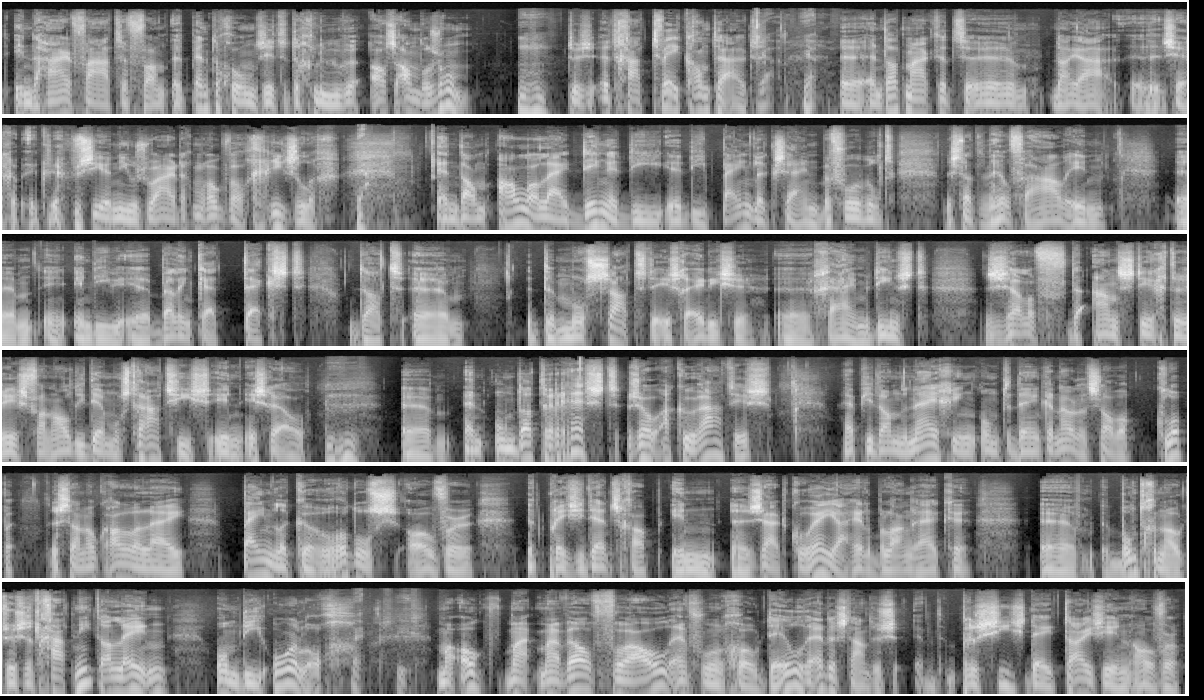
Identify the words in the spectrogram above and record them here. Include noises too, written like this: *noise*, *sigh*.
in de haarvaten van het Pentagon zitten te gluren als andersom. Mm -hmm. Dus het gaat twee kanten uit. Ja, ja. Uh, en dat maakt het, uh, nou ja, uh, zeg, *laughs* zeer nieuwswaardig, maar ook wel griezelig. Ja. En dan allerlei dingen die, die pijnlijk zijn. Bijvoorbeeld, er staat een heel verhaal in, um, in, in, die Bellingcat-tekst, dat um, de Mossad, de Israëlische geheime dienst, zelf de aanstichter is van al die demonstraties in Israël. Mm -hmm. um, en omdat de rest zo accuraat is, heb je dan de neiging om te denken, nou dat zal wel kloppen. Er staan ook allerlei pijnlijke roddels over het presidentschap in uh, Zuid-Korea, hele belangrijke uh, bondgenoot. Dus het gaat niet alleen om die oorlog, nee, maar, ook, maar, maar wel vooral en voor een groot deel. Hè, er staan dus precies details in over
